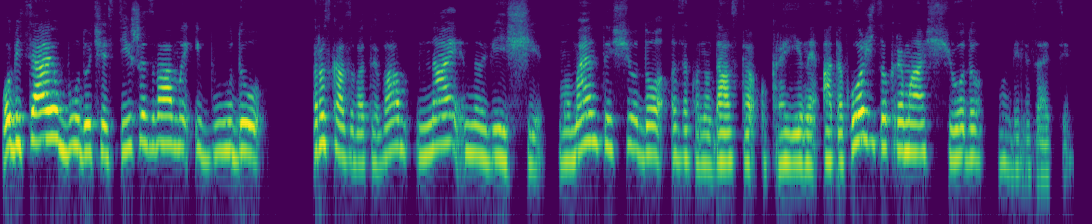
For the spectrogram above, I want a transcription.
Обіцяю, буду частіше з вами і буду розказувати вам найновіші моменти щодо законодавства України, а також, зокрема, щодо мобілізації.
